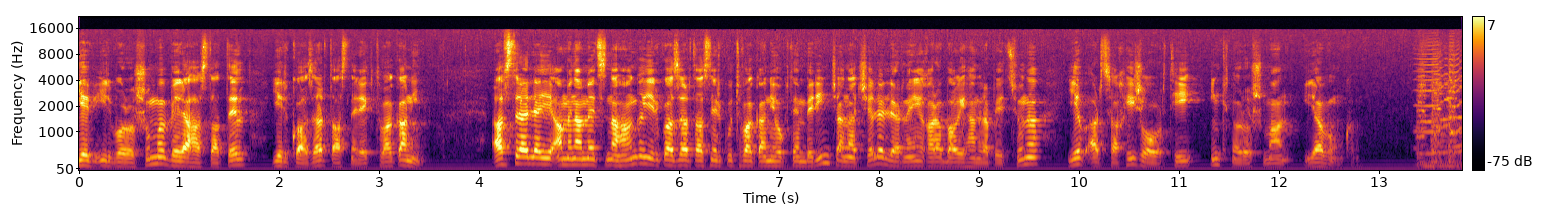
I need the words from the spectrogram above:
եւ իր որոշումը վերահաստատել 2013 թվականին։ Ավստրալիայի ամենամեծ նահանգը 2012 թվականի հոկտեմբերին ճանաչել է Լեռնային Ղարաբաղի Հանրապետությունը եւ Արցախի ժողովրդի ինքնորոշման իրավունքը։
